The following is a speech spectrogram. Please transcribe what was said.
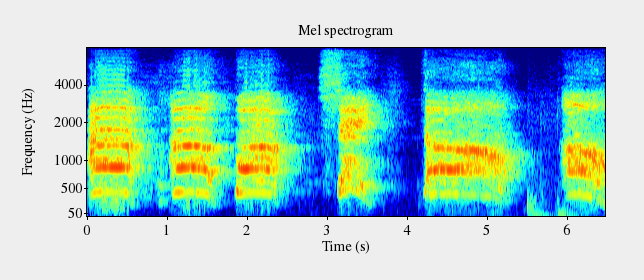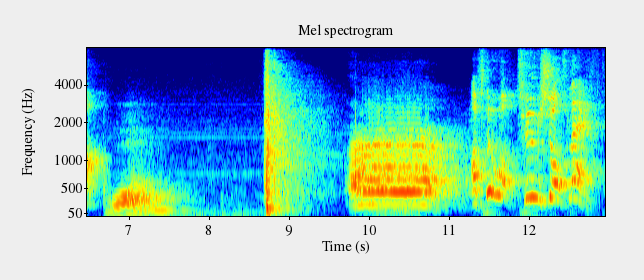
Ah! Ah! Fuck! Shit! Ah! Ah! I've still got two shots left,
